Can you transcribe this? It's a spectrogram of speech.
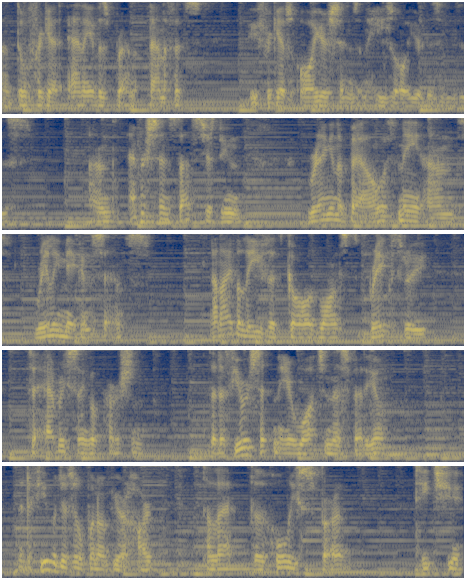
and don't forget any of His benefits, who forgives all your sins and heals all your diseases. And ever since that's just been ringing a bell with me and really making sense. And I believe that God wants to break through to every single person that if you're sitting here watching this video, that if you would just open up your heart to let the Holy Spirit teach you,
